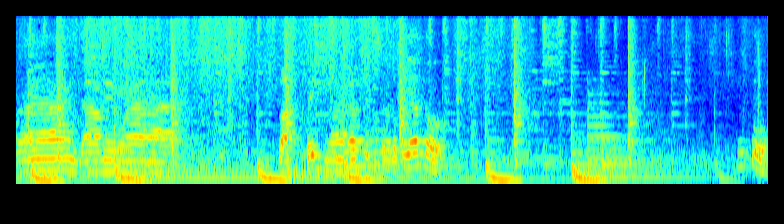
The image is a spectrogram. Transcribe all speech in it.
Parang dami mga plastic mga kapits. Ano kaya to? Ito.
